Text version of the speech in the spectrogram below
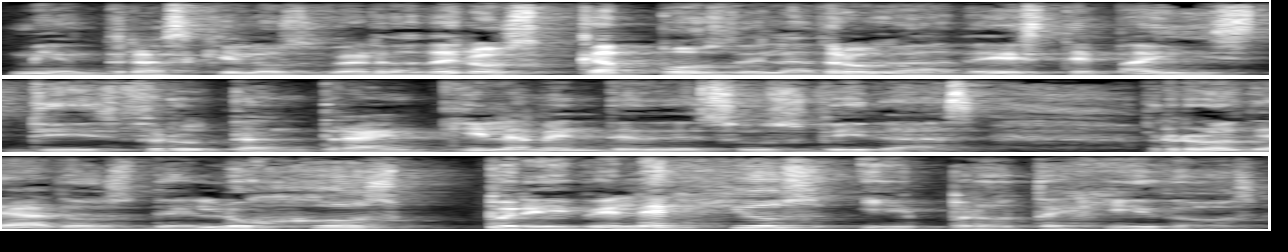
mientras que los verdaderos capos de la droga de este país disfrutan tranquilamente de sus vidas, rodeados de lujos, privilegios y protegidos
